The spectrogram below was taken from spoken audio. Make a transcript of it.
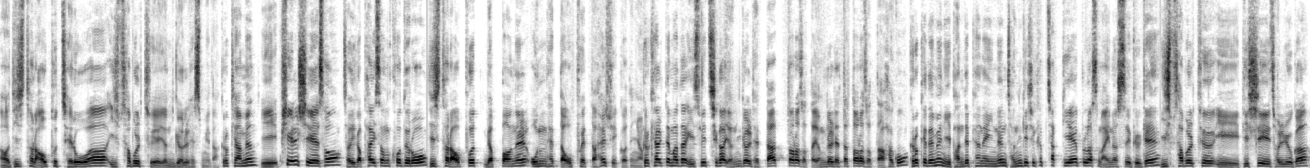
어, 디지털 아웃풋 제로와 24V에 연결을 했습니다. 그렇게 하면 이 PLC에서 저희가 파이썬 코드로 디지털 아웃풋 몇 번을 온 했다, 오프 했다 할 수 있거든요. 그렇게 할 때마다 이 스위치가 연결됐다, 떨어졌다, 연결됐다, 떨어졌다 하고 그렇게 되면 이 반대편에 있는 전기식 흡착기의 플러스 마이너스 극에 24V 이 DC 전류가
